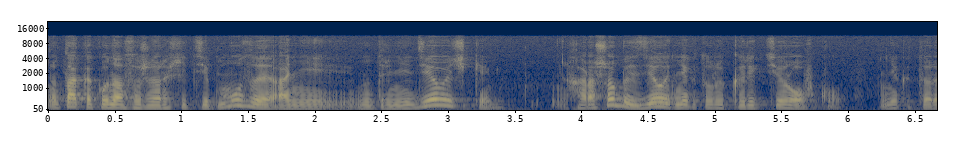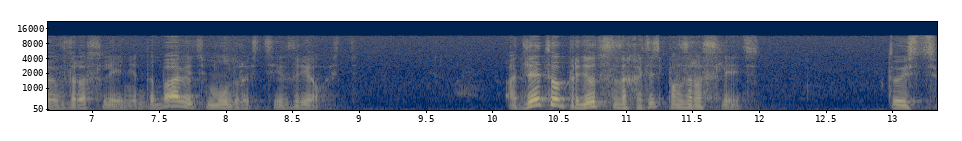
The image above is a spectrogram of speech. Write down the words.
Но так как у нас уже архетип музы, они внутренние девочки, хорошо бы сделать некоторую корректировку, некоторое взросление, добавить мудрости и зрелости. А для этого придется захотеть повзрослеть. То есть,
